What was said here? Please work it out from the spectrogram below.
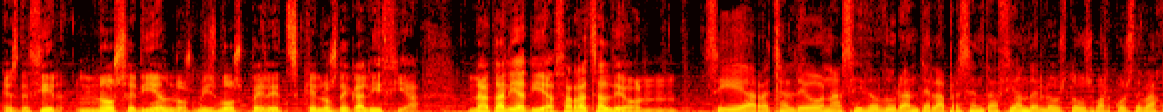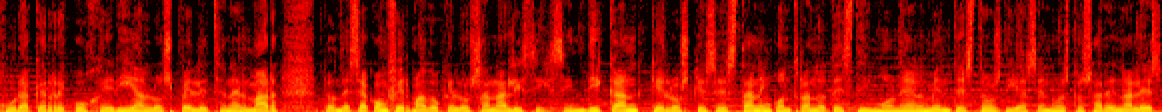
Es decir, no serían los mismos pellets que los de Galicia. Natalia Díaz, Arrachaldeón. Sí, Arrachaldeón ha sido durante la presentación de los dos barcos de bajura que recogerían los pellets en el mar, donde se ha confirmado que los análisis indican que los que se están encontrando testimonialmente estos días en nuestros arenales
